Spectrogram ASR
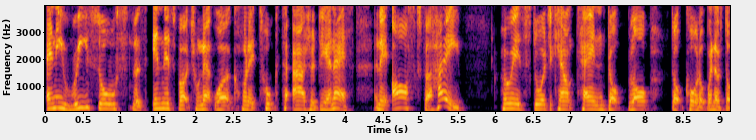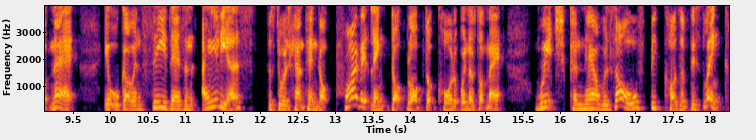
any resource that's in this virtual network, when it talks to Azure DNS and it asks for, hey, who is storage account 10.blob.core.windows.net, it will go and see there's an alias for storage account 10.privatelink.blob.core.windows.net, which can now resolve because of this link.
